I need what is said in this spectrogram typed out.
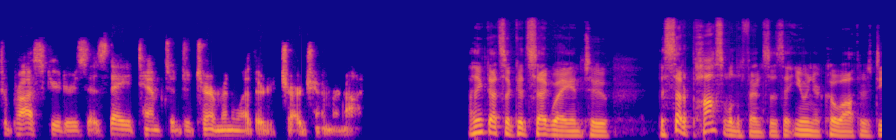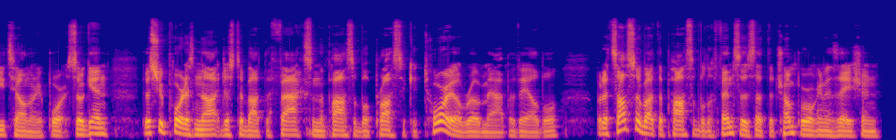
to prosecutors as they attempt to determine whether to charge him or not. I think that's a good segue into the set of possible defenses that you and your co authors detail in the report. So, again, this report is not just about the facts and the possible prosecutorial roadmap available, but it's also about the possible defenses that the Trump organization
